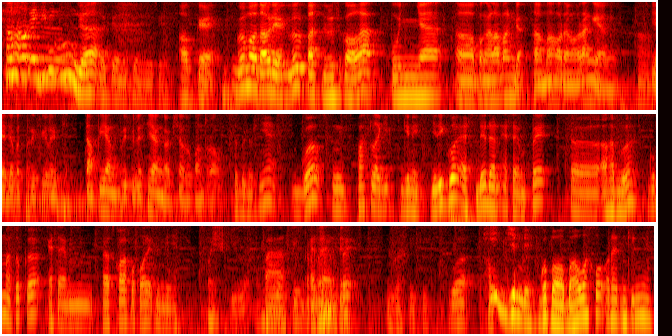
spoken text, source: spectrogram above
Hal-hal kayak gini enggak. oke oke oke Oke, gue mau tahu deh, lu pas dulu sekolah punya eh, pengalaman nggak sama orang-orang yang Oh. ya dapat privilege, tapi yang privilege-nya nggak bisa lu kontrol. sebenarnya gue pas lagi gini jadi gue SD dan SMP eh, alhamdulillah gue masuk ke SM eh, sekolah favorit intinya Wih gila, pas SMP. Enggak sih gue Hijin deh. gue bawa bawah kok rankingnya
